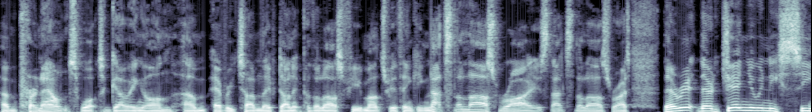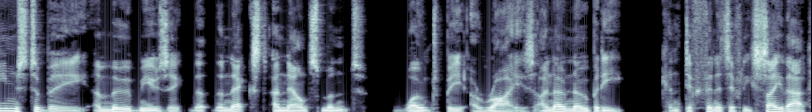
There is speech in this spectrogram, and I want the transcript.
and pronounce what's going on? Um, every time they've done it for the last few months, we're thinking that's the last rise. That's the last rise. There, there genuinely seems to be a mood music that the next announcement won't be a rise. I know nobody can definitively say that.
